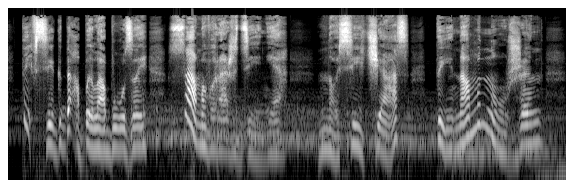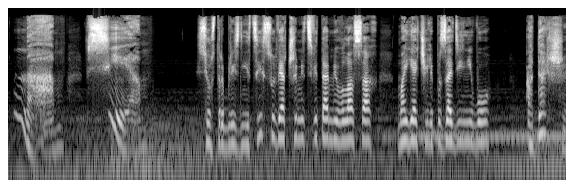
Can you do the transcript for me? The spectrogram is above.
— «ты всегда был обузой с самого рождения. Но сейчас ты нам нужен, нам, всем». Сестры-близнецы с увядшими цветами в волосах маячили позади него. А дальше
